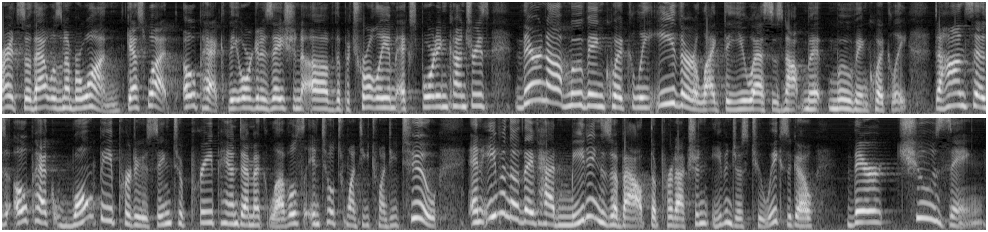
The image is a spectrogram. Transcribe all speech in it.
all right, so that was number one. Guess what? OPEC, the organization of the petroleum exporting countries, they're not moving quickly either, like the U.S. is not moving quickly. De Haan says OPEC won't be producing to pre pandemic levels until 2022. And even though they've had meetings about the production, even just two weeks ago, they're choosing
